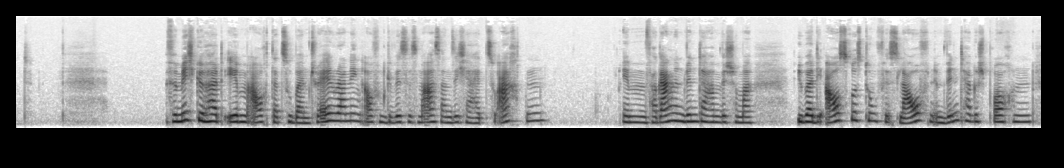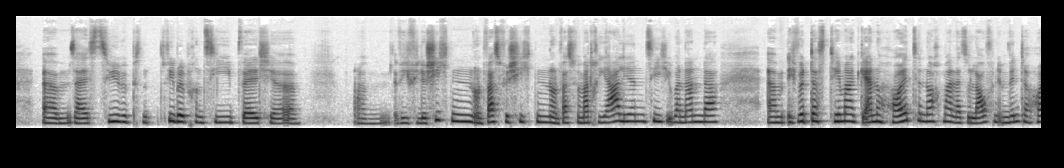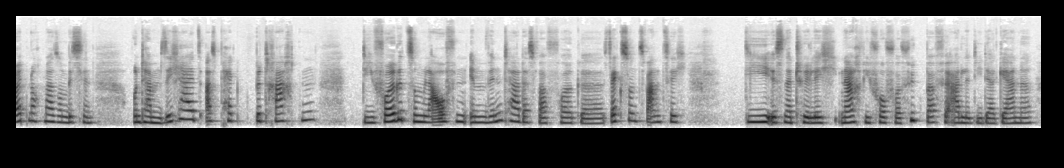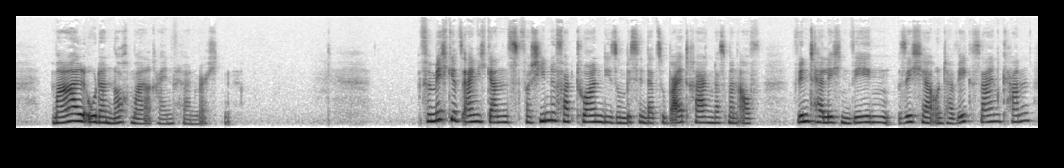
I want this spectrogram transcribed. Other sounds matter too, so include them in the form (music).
Für mich gehört eben auch dazu beim Trailrunning auf ein gewisses Maß an Sicherheit zu achten. Im vergangenen Winter haben wir schon mal über die Ausrüstung fürs Laufen im Winter gesprochen, ähm, sei es Zwiebel, Zwiebelprinzip, welche, ähm, wie viele Schichten und was für Schichten und was für Materialien ziehe ich übereinander. Ähm, ich würde das Thema gerne heute nochmal, also Laufen im Winter, heute nochmal so ein bisschen unter dem Sicherheitsaspekt betrachten. Die Folge zum Laufen im Winter, das war Folge 26, die ist natürlich nach wie vor verfügbar für alle, die da gerne mal oder nochmal reinhören möchten für mich gibt es eigentlich ganz verschiedene Faktoren, die so ein bisschen dazu beitragen, dass man auf winterlichen Wegen sicher unterwegs sein kann.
